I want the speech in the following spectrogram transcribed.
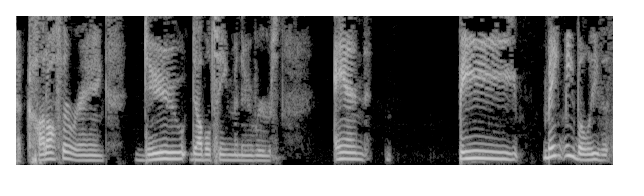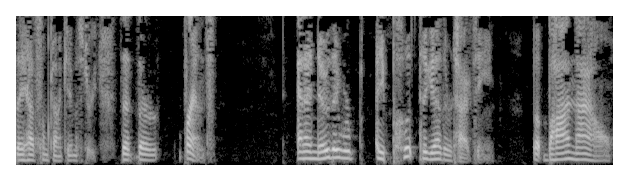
to cut off the ring, do double team maneuvers, and be, make me believe that they have some kind of chemistry, that they're friends. And I know they were a put together tag team, but by now,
